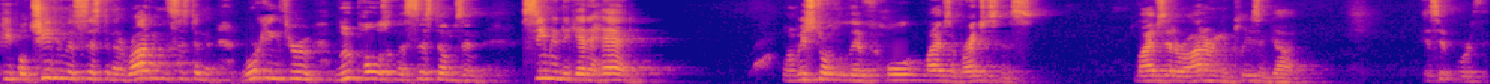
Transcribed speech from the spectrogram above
people cheating the system and robbing the system and working through loopholes in the systems and seeming to get ahead? When we struggle to live whole lives of righteousness, lives that are honoring and pleasing God, is it worth it?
